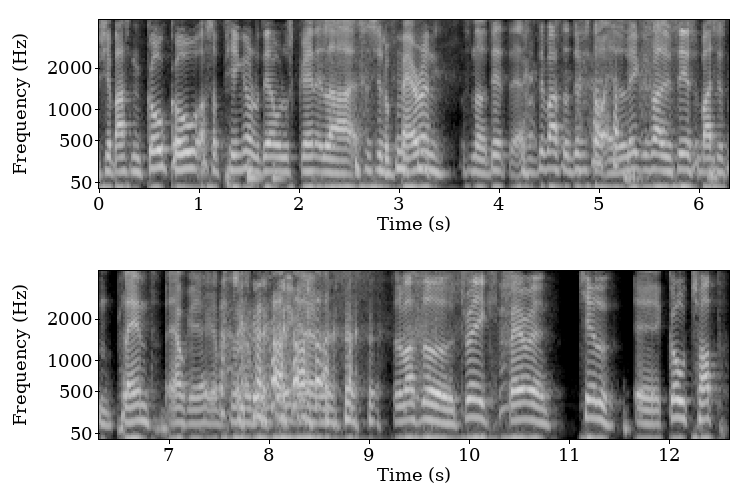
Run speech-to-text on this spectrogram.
siger bare sådan, go, go, og så pinger du der, hvor du skal hen, eller så siger du Baron, og sådan noget. Det, altså, det er bare sådan det forstår alle, ikke? Det er så lige se, at du bare siger sådan, plant. Ja, okay, jeg kan? Ja. Så det er bare sådan noget, Drake, Baron, kill, uh, go top,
